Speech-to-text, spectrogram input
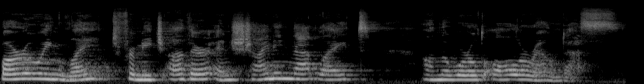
borrowing light from each other and shining that light on the world all around us.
